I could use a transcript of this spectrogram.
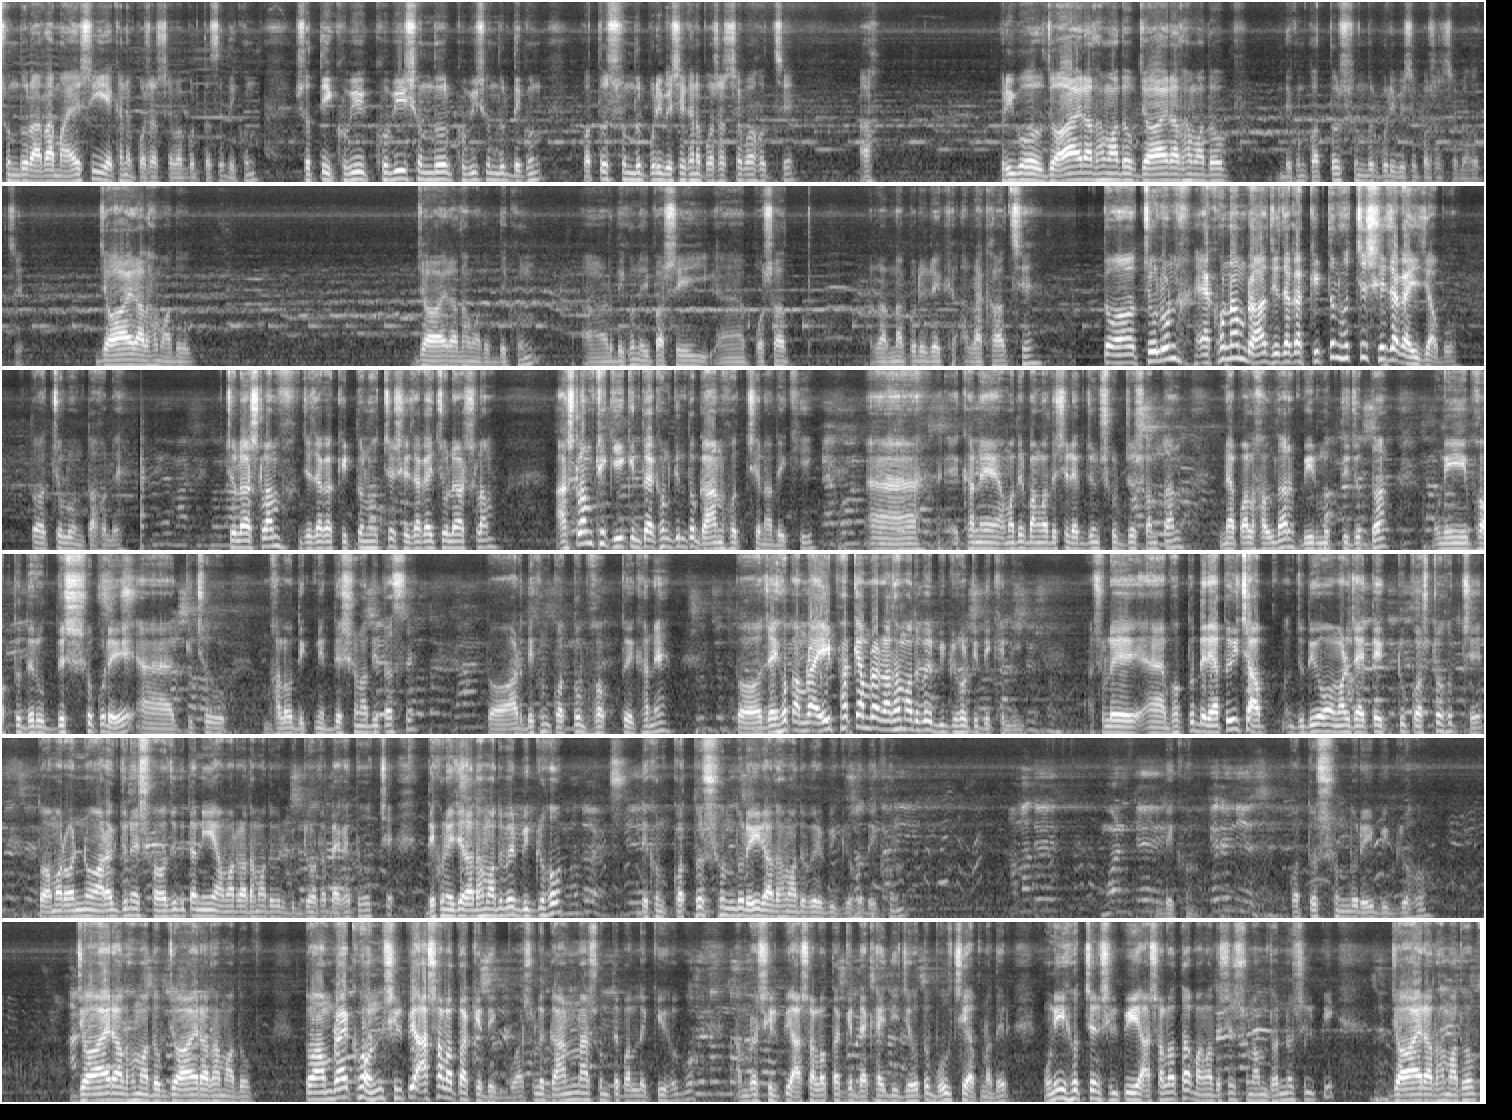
সুন্দর আরাম আয়েসেই এখানে প্রসাদ সেবা করতেছে দেখুন। সত্যি খুবই খুবই সুন্দর খুবই সুন্দর দেখুন। কত সুন্দর পরিবেশ এখানে প্রসাদ সেবা হচ্ছে। আহ হরি বল জয় রাধা মাধব জয় রাধা মাধব। দেখুন কত সুন্দর পরিবেশে প্রসাদ সেবা হচ্ছে। জয় রাধা মাধব। জয় রাধা মাধব, দেখুন। আর দেখুন, এই পাশেই প্রসাদ রান্না করে রেখা আছে। তো চলুন, এখন আমরা যে জায়গা কীর্তন হচ্ছে, সে জায়গায় যাব। তো চলুন তাহলে। চলে আসলাম, যে জায়গা কীর্তন হচ্ছে, সে জায়গায় চলে আসলাম। আসলাম ঠিকই, কিন্তু এখন কিন্তু গান হচ্ছে না, দেখি। এখানে আমাদের বাংলাদেশের একজন সূর্য সন্তান নেপাল হালদার, বীর মুক্তিযোদ্ধা। উনি ভক্তদের উদ্দেশ্য করে কিছু ভালো দিক নির্দেশনা দিতেছে। তো আর দেখুন কত ভক্ত এখানে। তো যাই হোক, আমরা এই ফাঁকে আমরা রাধা মাধবের বিগ্রহটি দেখে নিই। আসলে ভক্তদের এতই চাপ, যদিও আমার যাইতে একটু কষ্ট হচ্ছে, তো আমার অন্য আরেকজনের সহযোগিতা নিয়ে আমার রাধা মাধবের বিগ্রহটা দেখাতে হচ্ছে। দেখুন এই যে রাধা মাধবের বিগ্রহ, দেখুন কত সুন্দর এই রাধা মাধবের বিগ্রহ, দেখুন। দেখুন কত সুন্দর এই বিগ্রহ। জয় রাধা মাধব জয় রাধা মাধব। তো আমরা এখন শিল্পী আশালতাকে দেখব। আসলে গান না শুনতে পারলে কি হব? আমরা শিল্পী আশালতাকে দেখাই দিই যেহেতু বলছি আপনাদের। উনিই হচ্ছেন শিল্পী আশালতা বাংলাদেশের সুনামধন্য শিল্পী। জয় রাধা মাধব।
